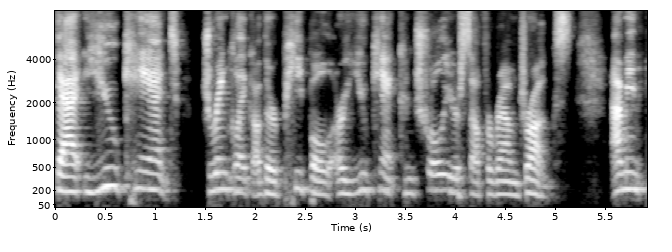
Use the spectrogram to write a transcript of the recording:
that you can't drink like other people or you can't control yourself around drugs. I mean,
